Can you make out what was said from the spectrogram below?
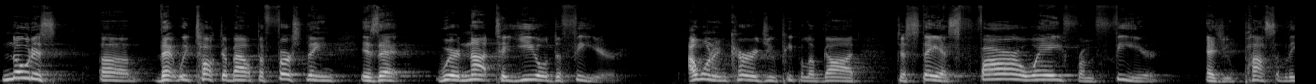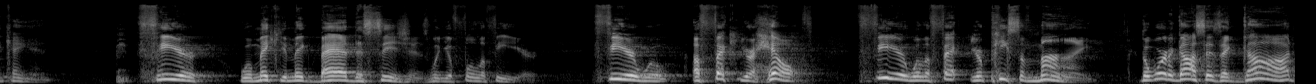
Notice uh, that we talked about the first thing is that we're not to yield to fear. I want to encourage you, people of God, to stay as far away from fear as you possibly can. Fear will make you make bad decisions when you're full of fear. Fear will affect your health. Fear will affect your peace of mind. The Word of God says that God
